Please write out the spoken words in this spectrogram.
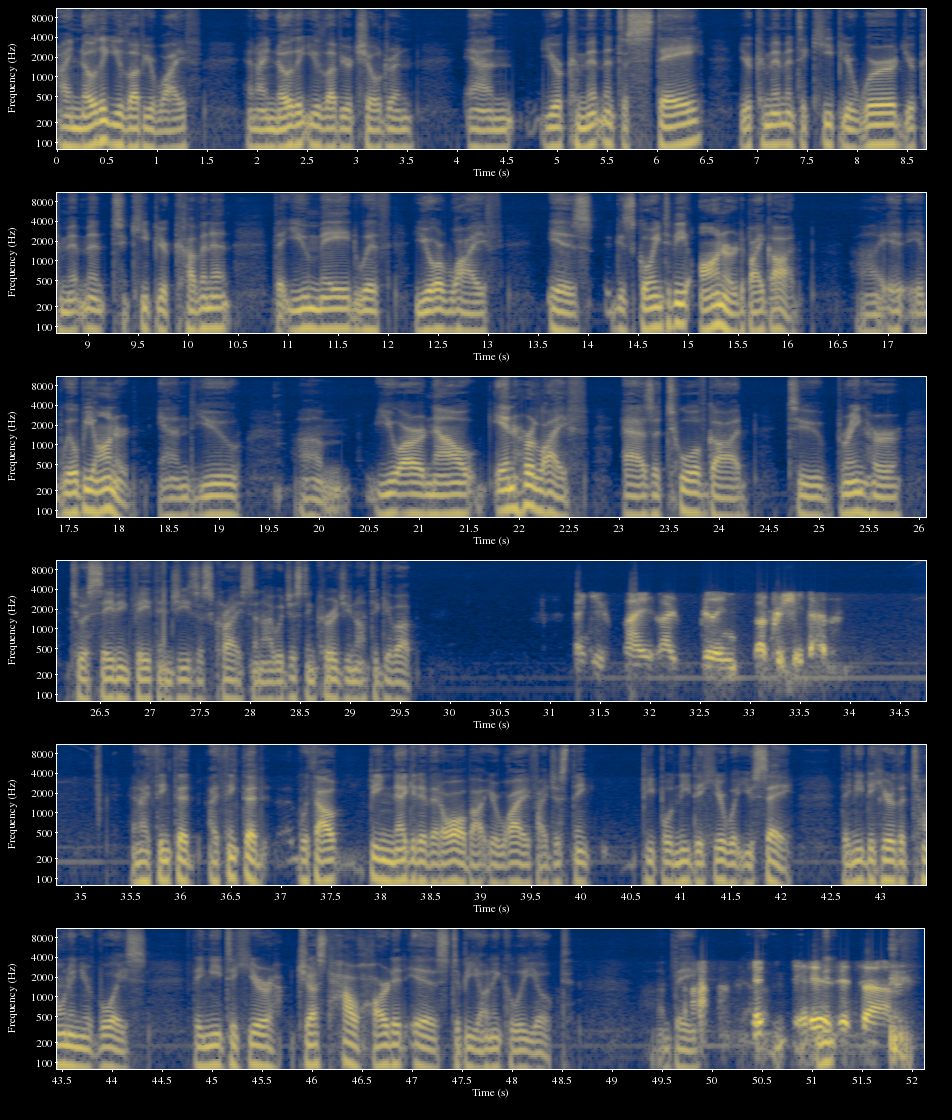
I know that you love your wife and I know that you love your children and your commitment to stay, your commitment to keep your word, your commitment to keep your covenant that you made with your wife is is going to be honored by God. Uh, it, it, will be honored, and you um, you are now in her life as a tool of God to bring her to a saving faith in Jesus Christ. And I would just encourage you not to give up. Thank you. I, I really appreciate that. And I think that I think that without being negative at all about your wife, I just think people need to hear what you say. They need to hear the tone in your voice. They need to hear just how hard it is to be unequally yoked. Um, they, it, it is. It's uh,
